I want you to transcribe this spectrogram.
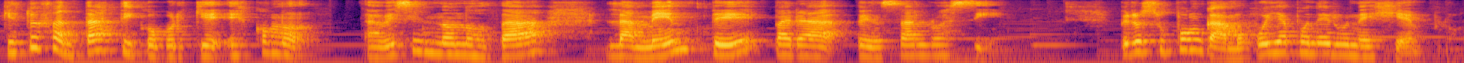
Que esto es fantástico porque es como a veces no nos da la mente para pensarlo así. Pero supongamos, voy a poner un ejemplo,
